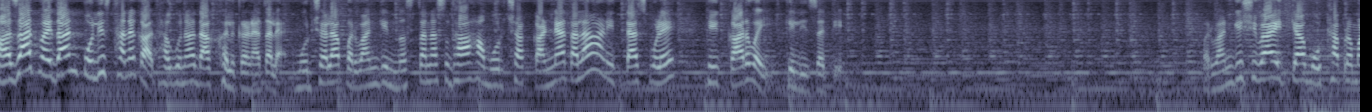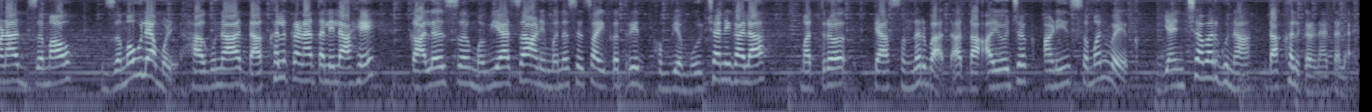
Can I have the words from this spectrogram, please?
आझाद मैदान पोलीस स्थानकात हा गुन्हा दाखल करण्यात आलाय. मोर्चाला परवानगी नसताना सुद्धा हा मोर्चा काढण्यात आला आणि त्याचमुळे ही कारवाई केली जाते. परवानगीशिवाय इतक्या मोठ्या प्रमाणात जमाव जमवल्यामुळे हा गुन्हा दाखल करण्यात आलेला आहे. कालच मवियाचा आणि मनसेचा एकत्रित भव्य मोर्चा निघाला. मात्र त्या संदर्भात आता आयोजक आणि समन्वयक यांच्यावर गुन्हा दाखल करण्यात आलाय.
